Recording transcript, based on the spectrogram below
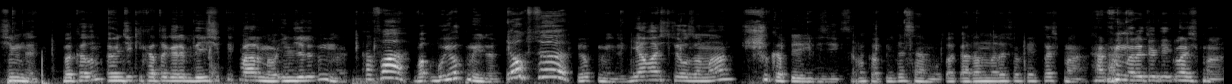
Şimdi bakalım önceki kata göre bir değişiklik var mı? İnceledin mi? Kafa. Ba- bu yok muydu? Yoktu. Yok muydu? Yavaşça o zaman şu kapıya gideceksin. O kapıyı da sen bul. Bak adamlara çok yaklaşma. Adamlara çok yaklaşma.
